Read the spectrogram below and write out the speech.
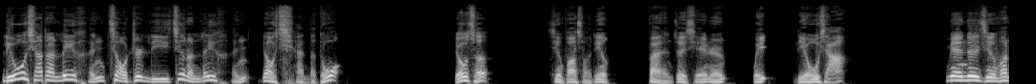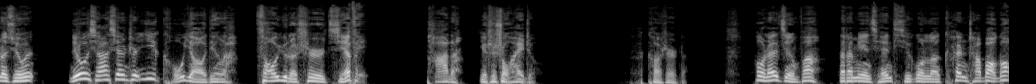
刘霞的勒痕较之李静的勒痕要浅得多。由此，警方锁定犯罪嫌疑人为刘霞。面对警方的询问，刘霞先是一口咬定了遭遇的是劫匪，他呢也是受害者。可是的，后来警方在他面前提供了勘查报告，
